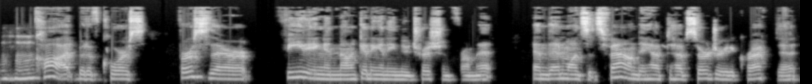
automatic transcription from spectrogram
hmm caught. But of course, first they're feeding and not getting any nutrition from it. And then once it's found, they have to have surgery to correct it,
